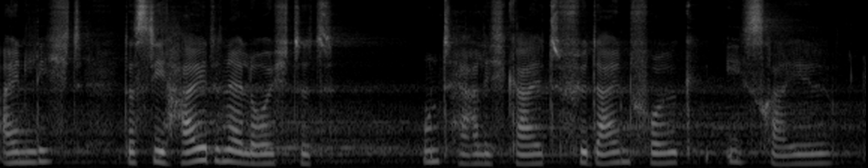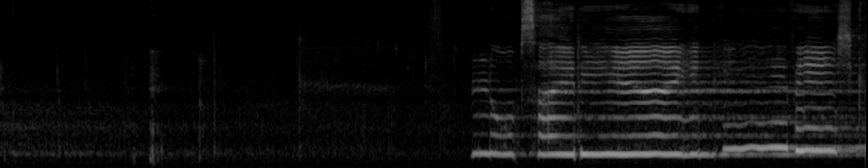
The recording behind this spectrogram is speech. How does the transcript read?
ein Licht, das die Heiden erleuchtet und Herrlichkeit für dein Volk Israel. Lob sei dir in Ewigkeit,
